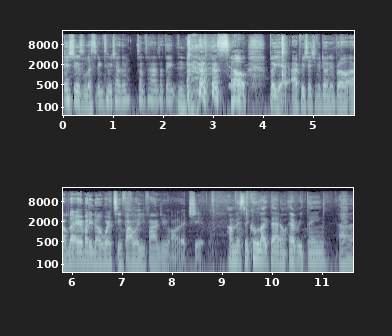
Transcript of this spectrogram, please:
issues listening to each other sometimes. I think mm-hmm. so. But yeah, I appreciate you for doing it, bro. Um, let everybody know where to follow you, find you, all that shit. I'm Mr. Cool like that on everything. Uh,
